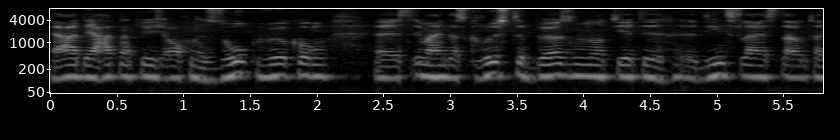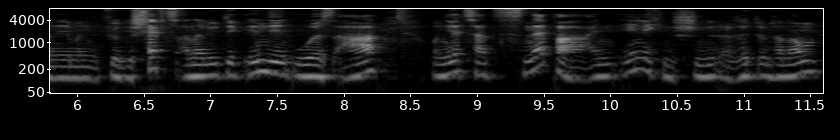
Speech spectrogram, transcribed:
ja, der hat natürlich auch eine Sogwirkung, Er ist immerhin das größte börsennotierte äh, Dienstleisterunternehmen für Geschäftsanalytik in den USA. Und jetzt hat Snapper einen ähnlichen Schritt unternommen.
